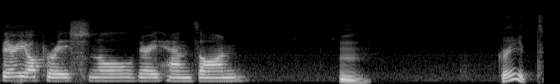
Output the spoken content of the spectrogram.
Very operational, very hands-on. Hmm. Great.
